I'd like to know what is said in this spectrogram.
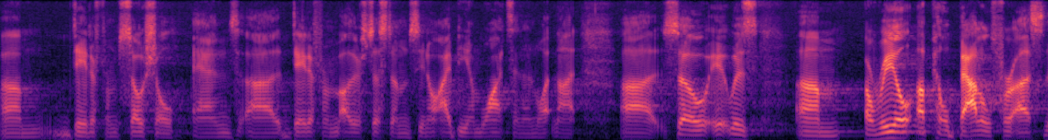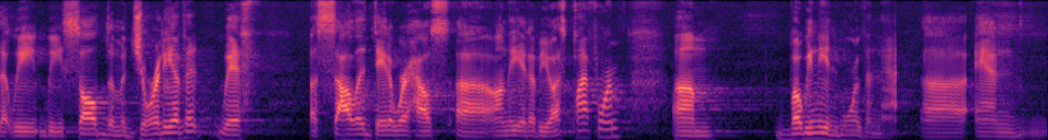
um, data from social and uh, data from other systems, you know, IBM Watson and whatnot. Uh, so it was um, a real uphill battle for us that we, we solved the majority of it with a solid data warehouse uh, on the AWS platform. Um, but we needed more than that. Uh, and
